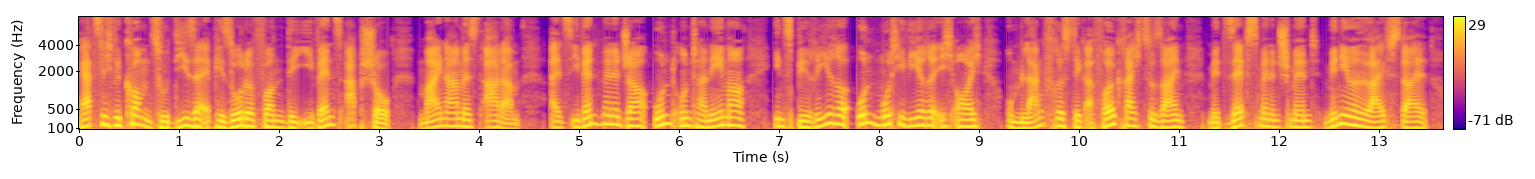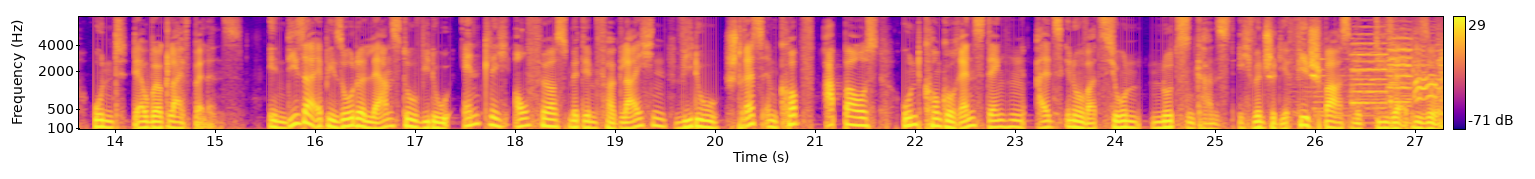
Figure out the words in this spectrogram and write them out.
Herzlich willkommen zu dieser Episode von The Events Up Show. Mein Name ist Adam. Als Eventmanager und Unternehmer inspiriere und motiviere ich euch, um langfristig erfolgreich zu sein mit Selbstmanagement, Minimal Lifestyle und der Work-Life-Balance. In dieser Episode lernst du, wie du endlich aufhörst mit dem Vergleichen, wie du Stress im Kopf abbaust und Konkurrenzdenken als Innovation nutzen kannst. Ich wünsche dir viel Spaß mit dieser Episode.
